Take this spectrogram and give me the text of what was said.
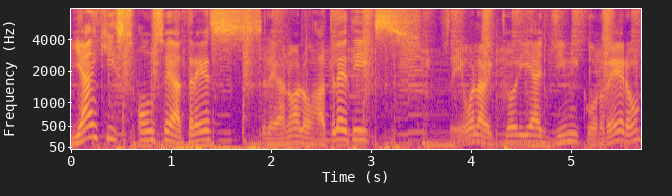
Yankees 11 a 3 se le ganó a los Athletics. Se llevó la victoria Jimmy Cordero.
